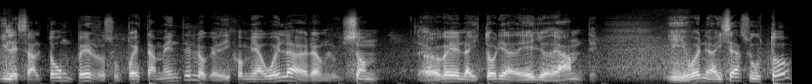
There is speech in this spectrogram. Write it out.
y le saltó un perro, supuestamente lo que dijo mi abuela era un luisón, la historia de ellos de antes. Y bueno, ahí se asustó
